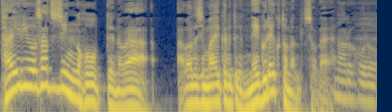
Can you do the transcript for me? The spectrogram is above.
大量殺人の方っていうのは、私前から言ってるけどネグレクトなんですよね。なるほど。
